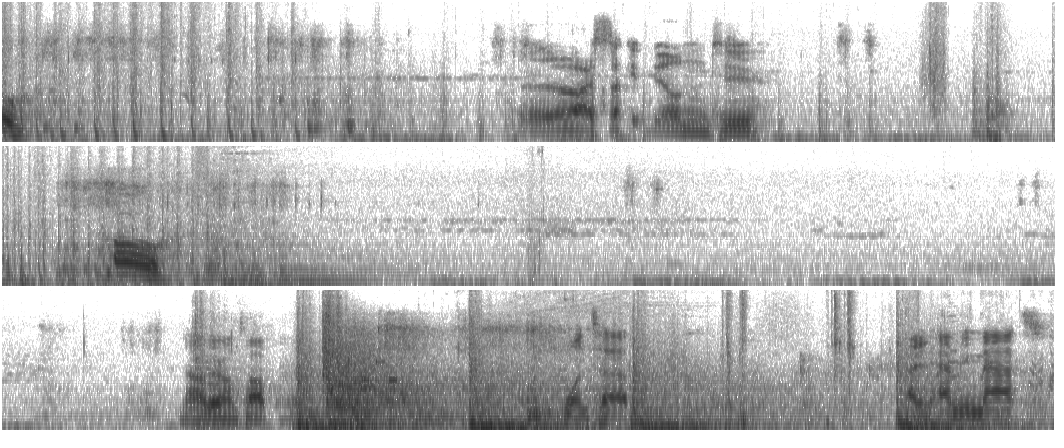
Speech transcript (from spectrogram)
Ooh. Oh, I suck at building too. Oh. Nah, they're on top of me. One tap. I didn't have any mats.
